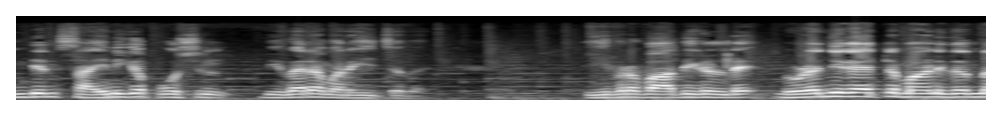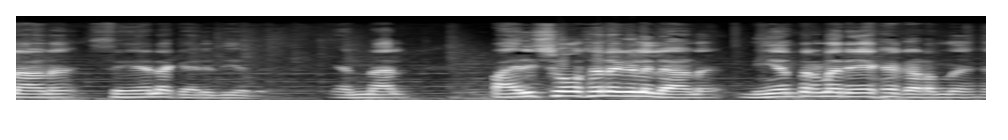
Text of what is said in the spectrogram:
ഇന്ത്യൻ സൈനിക പോസ്റ്റിൽ വിവരമറിയിച്ചത്. തീവ്രവാദികളുടെ നുഴഞ്ഞുകയറ്റമാണിതെന്നാണ് സേന കരുതിയത്. എന്നാൽ പരിശോധനകളിലാണ് നിയന്ത്രണ രേഖ കടന്ന്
